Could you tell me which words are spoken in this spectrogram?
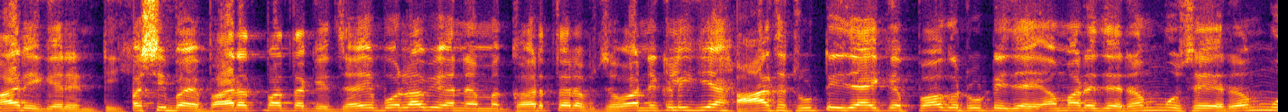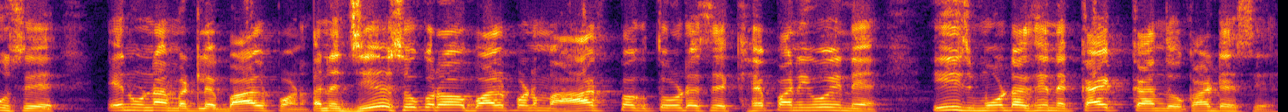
મારી ગેરંટી પછી ભાઈ ભારત માતા કે જય બોલાવી અને અમે ઘર તરફ જવા નીકળી ગયા. હાથ તૂટી જાય કે પગ તૂટી જાય, અમારે જે રમવું છે રમવું છે. એનું નામ એટલે બાળપણ. અને જે છોકરાઓ બાળપણમાં હાથ પગ તોડે છે, ખેપાની હોય ને એ જ મોટા થઈને કાંઈક કાંદો કાઢે છે.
